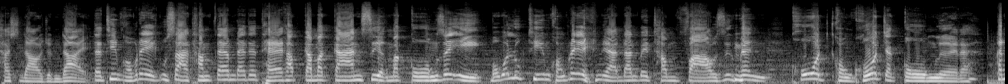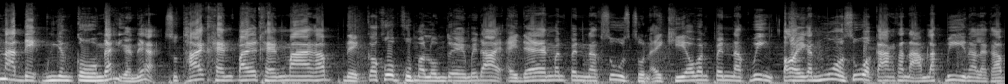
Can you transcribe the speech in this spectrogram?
ทัชดาวจนได้ แต่ทีมของพระเอกอุตส่าห์ทำแต้มได้แท้ๆครับกรรมการเสือกมาโกงซะอีก บอกว่าลูกทีมของพระเอกเนี่ยดันไปทำฟาวซึ่งแม่งโคตรของโคตรจะโกงเลยนะขนาดเด็กมึงยังโกงได้อีกันเนี่ยสุดท้ายแข่งไปแข่งมาครับ เด็กก็ควบคุมอารมณ์ตัวเองไม่ได้ไอ้แดงมันเป็นนักสู้ส่วนไอ้เคียวมันเป็นนักวิ่งต่อยกันมั่วซั่วกลางสนามลักบี้นั่นแหละครับ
